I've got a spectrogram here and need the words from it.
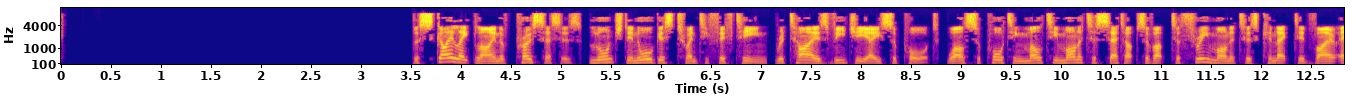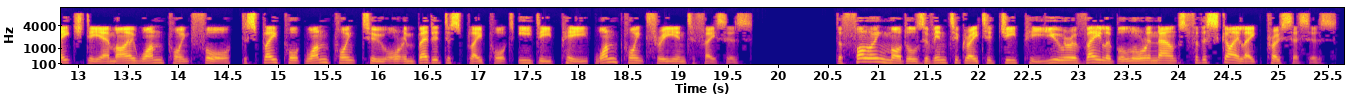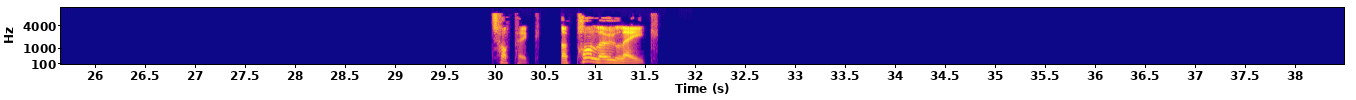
The Skylake line of processors, launched in August 2015, retires VGA support, while supporting multi-monitor setups of up to three monitors connected via HDMI 1.4, DisplayPort 1.2 or Embedded DisplayPort (EDP) 1.3 interfaces. The following models of integrated GPU are available or announced for the Skylake processors. Topic: Apollo Lake.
